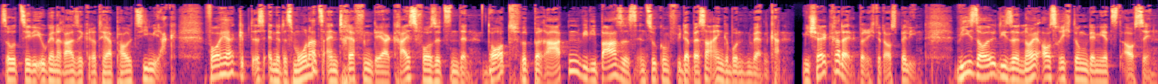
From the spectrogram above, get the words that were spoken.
so CDU-Generalsekretär Paul Ziemiak. Vorher gibt es Ende des Monats ein Treffen der Kreisvorsitzenden. Dort wird beraten, wie die Basis in Zukunft wieder besser eingebunden werden kann. Michel Cradell berichtet aus Berlin. Wie soll diese Neuausrichtung denn jetzt aussehen?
